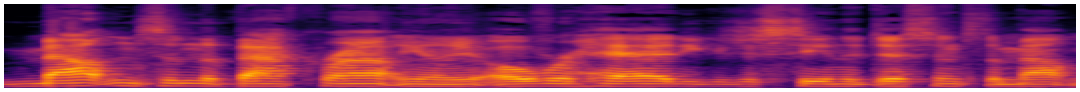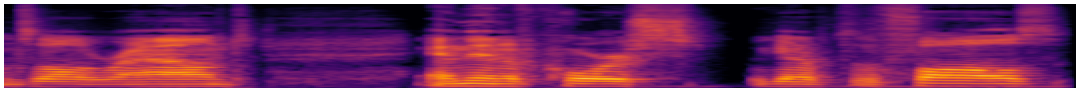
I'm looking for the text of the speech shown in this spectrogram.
Mountains in the background, you know, overhead. You can just see in the distance the mountains all around. And then, of course, we get up to the falls.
